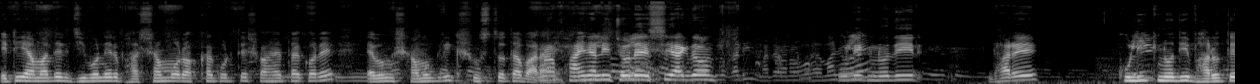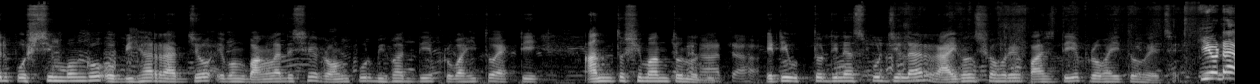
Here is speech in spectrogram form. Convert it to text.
এটি আমাদের জীবনের ভারসাম্য রক্ষা করতে সহায়তা করে এবং সামগ্রিক সুস্থতা বাড়ায়। ফাইনালি চলে এসেছি একদম কুলিক নদীর ধারে। কুলিক নদী ভারতের পশ্চিমবঙ্গ ও বিহার রাজ্য এবং বাংলাদেশের রংপুর বিভাগ দিয়ে প্রবাহিত একটি আন্তঃসীমান্ত নদী। আচ্ছা। এটি উত্তর দিনাজপুর জেলার রায়গঞ্জ শহরের পাশ দিয়ে প্রবাহিত হয়েছে। কি ওটা?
